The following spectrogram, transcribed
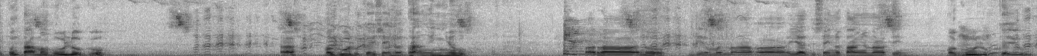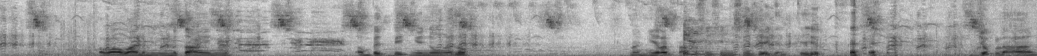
Yung pong tamang hulog, oh. Ha? Maghulog kayo sa inutangin nyo. Para, ano, hindi naman nakakahiya sa inutangan natin. Maghulog kayo. Kawawa naman yung inutangin nyo. Ang bet-bet nyo nung, ano, nanghiram, tapos yung sinisinti, ganit kayo. Joke lang.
